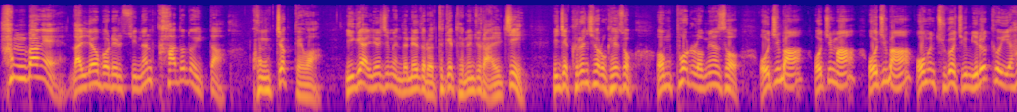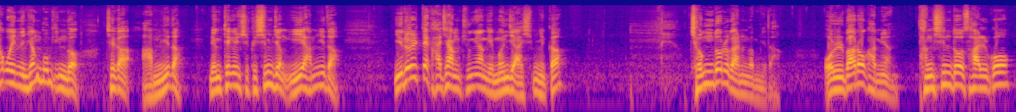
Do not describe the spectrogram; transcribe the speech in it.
한 방에 날려버릴 수 있는 카드도 있다. 공적 대화. 이게 알려지면 너네들 어떻게 되는 줄 알지? 이제 그런 식으로 계속 엄포를 놓으면서 오지 마, 오지 마, 오지 마, 오면 죽어. 지금 이렇게 하고 있는 형국인 거 제가 압니다. 명태균 씨 그 심정 이해합니다. 이럴 때 가장 중요한 게 뭔지 아십니까? 정도를 가는 겁니다. 올바로 가면 당신도 살고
